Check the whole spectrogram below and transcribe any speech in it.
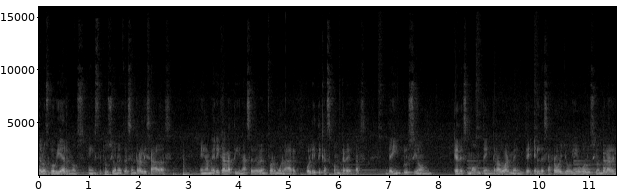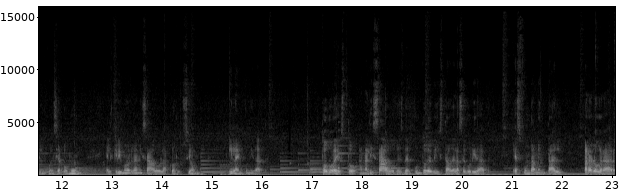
de los gobiernos e instituciones descentralizadas, en América Latina se deben formular políticas concretas de inclusión que desmonten gradualmente el desarrollo y evolución de la delincuencia común, el crimen organizado, la corrupción y la impunidad. Todo esto, analizado desde el punto de vista de la seguridad, es fundamental para lograr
